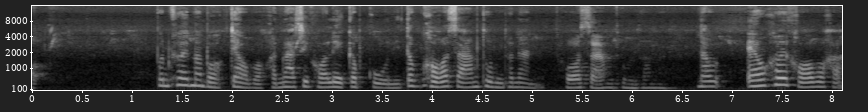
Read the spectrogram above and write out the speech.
กเพิ่นเคยมาบอกเจ้าบอกคันว่าสิขอเลขกับกูนี่ต้องขอสามทุ่มเท่านั้น ขอสามทุ่มเท่านั้นแล้วแอลเคยขอบ่ค่ะ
